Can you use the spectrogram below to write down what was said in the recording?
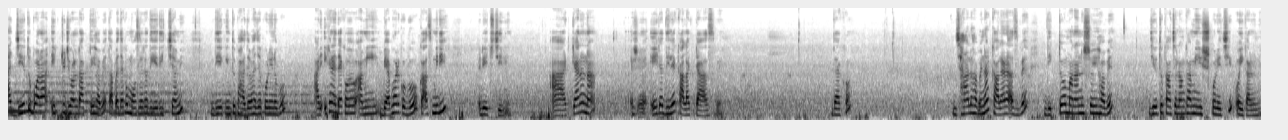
আর যেহেতু বড়া একটু জল রাখতেই হবে, তারপরে দেখো মশলাটা দিয়ে দিচ্ছি আমি, দিয়ে কিন্তু ভাজা ভাজা করে নেব। আর এখানে দেখো আমি ব্যবহার করব কাশ্মীরি রেড চিলি। আর কেননা এইটা দিলে কালারটা আসবে। দেখো। ঝাল হবে না, কালার আসবে, দেখতেও মানানসই হবে। যেহেতু কাঁচা লঙ্কা আমি ইউজ করেছি ওই কারণে।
